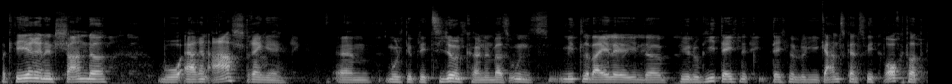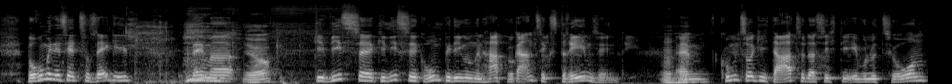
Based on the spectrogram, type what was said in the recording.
Bakterien entstanden, wo RNA-Stränge ähm, multiplizieren können, was uns mittlerweile in der Biologietechnologie ganz, ganz weit gebracht hat. Warum ich das jetzt so sage, ist, wenn man Ja. gewisse, gewisse Grundbedingungen hat, wo ganz extrem sind, ähm, kommt es wirklich dazu, dass sich die Evolution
